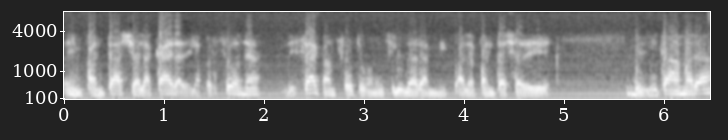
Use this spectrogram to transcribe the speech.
en pantalla la cara de la persona, le sacan foto con el celular a, mi, a la pantalla de, de mi cámara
